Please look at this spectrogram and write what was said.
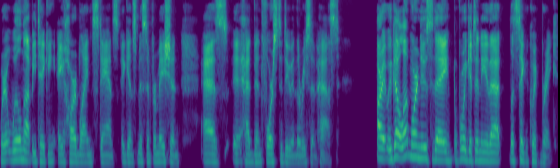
where it will not be taking a hardline stance against misinformation as it had been forced to do in the recent past. All right, we've got a lot more news today. Before we get to any of that, let's take a quick break.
